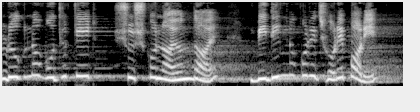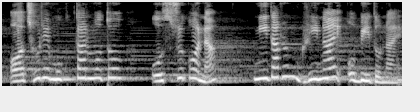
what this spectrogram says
রুগ্ন বধূটির শুষ্ক নয়নদয় বিদীর্ণ করে ঝরে পড়ে অঝরে মুক্তার মতো অশ্রুকণা, নিদারুণ ঘৃণায় ও বেদনায়।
